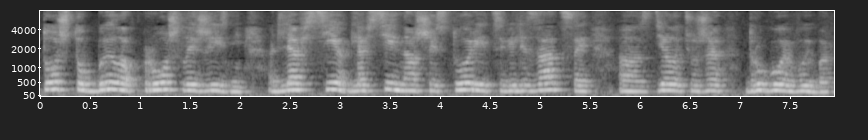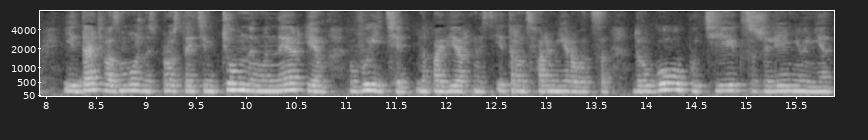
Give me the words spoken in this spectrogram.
то, что было в прошлой жизни, для всех, для всей нашей истории, цивилизации э, сделать уже другой выбор и дать возможность просто этим темным энергиям выйти на поверхность и трансформироваться. Другого пути, к сожалению, нет.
